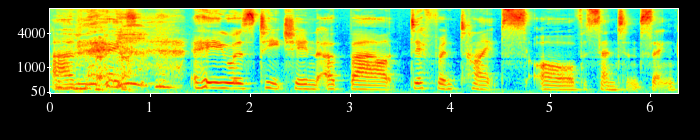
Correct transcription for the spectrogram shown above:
And he, he was teaching about different types of sentencing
